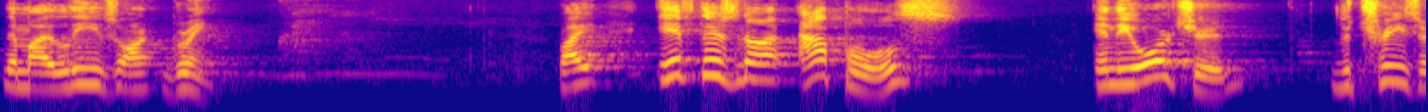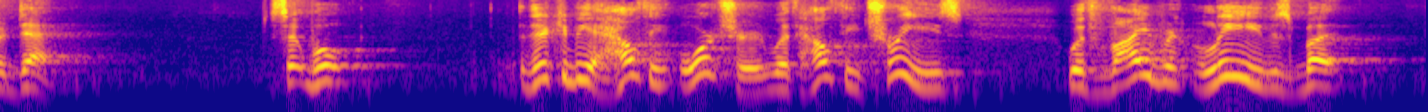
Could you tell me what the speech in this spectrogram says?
then my leaves aren't green. Right? If there's not apples in the orchard, the trees are dead. So, well, there could be a healthy orchard with healthy trees with vibrant leaves, but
